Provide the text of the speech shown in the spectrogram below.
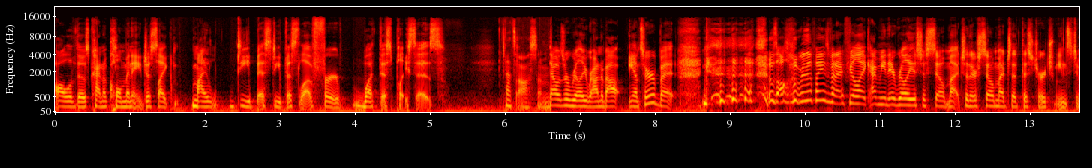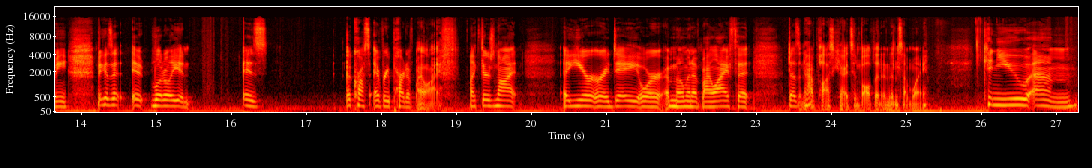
all of those kind of culminate just like my deepest, deepest love for what this place is. That's awesome. That was a really roundabout answer, but it was all over the place. But I feel like, I mean, it really is just so much. And there's so much that this church means to me because it, it literally is across every part of my life. Like there's not a year or a day or a moment of my life that doesn't have Pulaski Heights involved in it in some way. Can you um,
